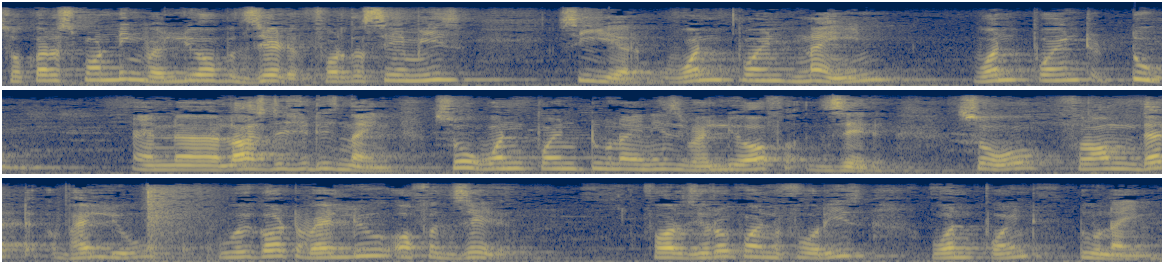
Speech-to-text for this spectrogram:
So corresponding value of z for the same is see here 1.9 1.2 and uh, last digit is 9 so 1.29 is value of z. So from that value we got value of z for 0.4 is 1.29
